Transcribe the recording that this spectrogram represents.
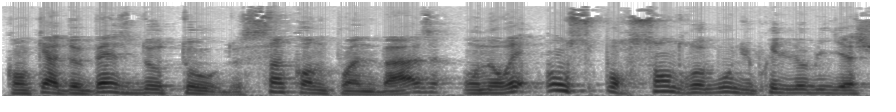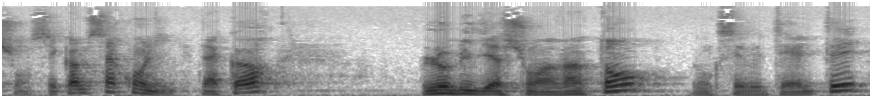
qu'en cas de baisse de taux de 50 points de base, on aurait 11% de rebond du prix de l'obligation. C'est comme ça qu'on lit, d'accord? L'obligation à 20 ans, donc c'est le TLT,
